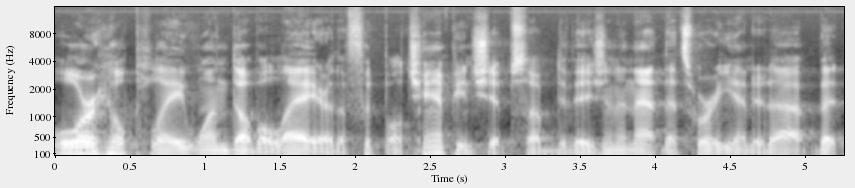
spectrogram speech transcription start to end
Or he'll play one double A or the football championship subdivision, and that that's where he ended up. But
